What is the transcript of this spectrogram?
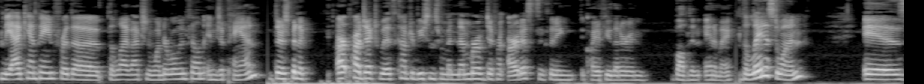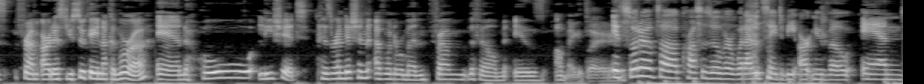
the ad campaign for the the live action Wonder Woman film in Japan. There's been a art project with contributions from a number of different artists, including quite a few that are involved in anime. The latest one is from artist Yusuke Nakamura, and holy shit, his rendition of Wonder Woman from the film is amazing. It sort of uh, crosses over what I would say to be Art Nouveau and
